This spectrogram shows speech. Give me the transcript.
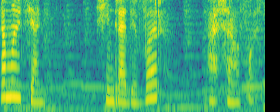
La mulți ani! Și într-adevăr, așa a fost.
